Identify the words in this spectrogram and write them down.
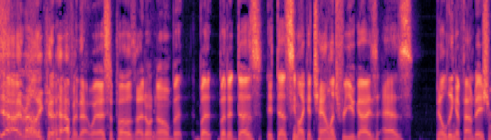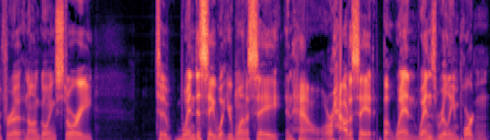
yeah, it really Um, could happen that way. I suppose. I don't know, but but but it does it does seem like a challenge for you guys as building a foundation for a, an ongoing story to when to say what you want to say and how, or how to say it, but when. When's really important.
